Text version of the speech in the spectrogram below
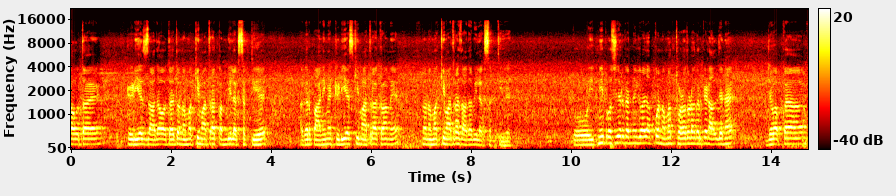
होता है। TDS ज़्यादा होता है तो नमक की मात्रा कम भी लग सकती है। अगर पानी में TDS की मात्रा कम है तो नमक की मात्रा ज़्यादा भी लग सकती है। तो इतनी प्रोसीजर करने के बाद आपको नमक थोड़ा थोड़ा करके डाल देना है। जब आपका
